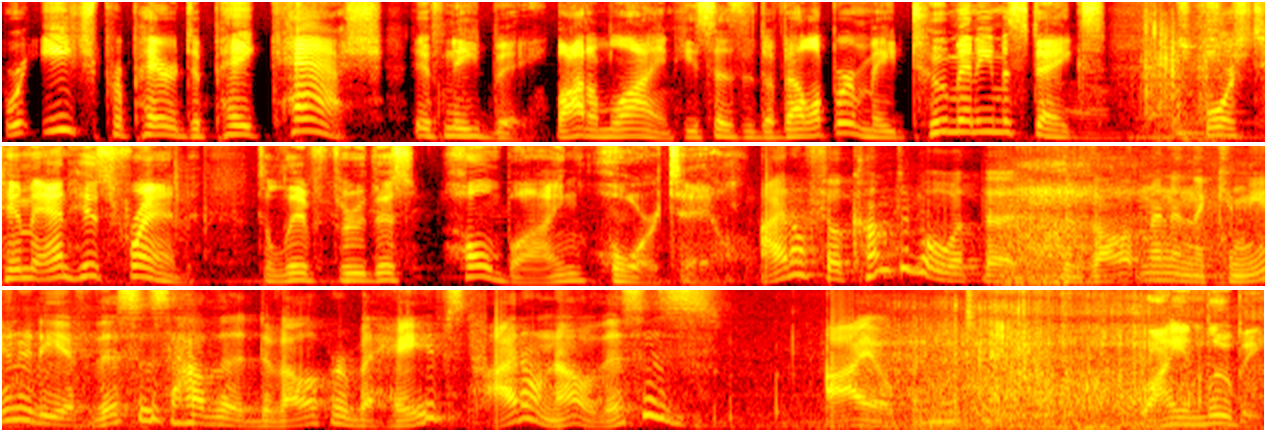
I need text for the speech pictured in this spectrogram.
were each prepared to pay cash if need be. Bottom line, he says the developer made too many mistakes, which forced him and his friend to live through this home buying horror tale. I don't feel comfortable with the development in the community. If this is how the developer behaves, I don't know. This is eye-opening to me. Ryan Luby,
